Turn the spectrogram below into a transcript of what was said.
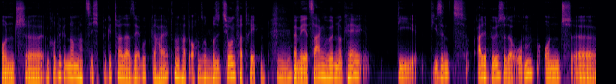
Und äh, im Grunde genommen hat sich Birgitta da sehr gut gehalten und hat auch unsere mhm. Position vertreten. Mhm. Wenn wir jetzt sagen würden, okay, die, die sind alle böse da oben und äh,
